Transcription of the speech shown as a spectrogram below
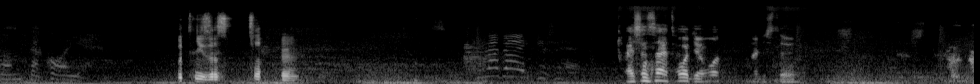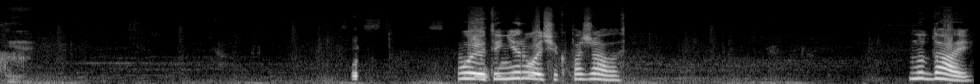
вам такое? Тут не заслабую. Же! А сенсайт, вот я, вот. Сзади стою. Ой, это не рочек, пожалуйста. Ну дай.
